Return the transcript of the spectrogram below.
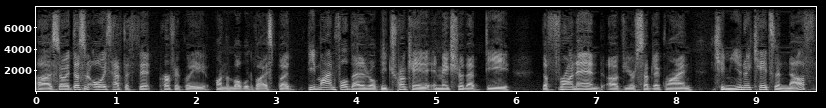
uh, so it doesn't always have to fit perfectly on the mobile device, but be mindful that it'll be truncated and make sure that the the front end of your subject line communicates enough.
